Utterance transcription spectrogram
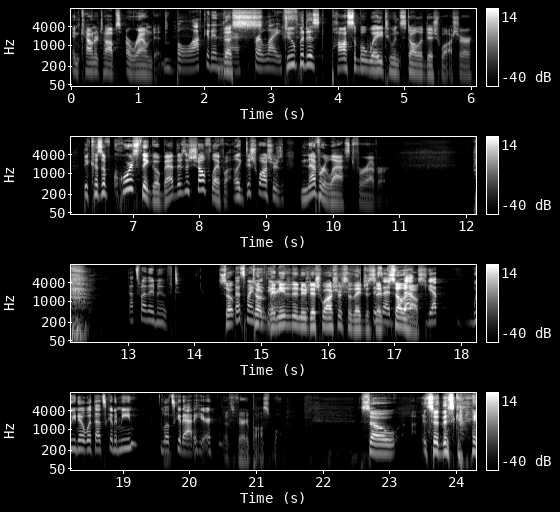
and countertops around it. block it in The there for life. stupidest possible way to install a dishwasher because of course they go bad. There's a shelf life. Like dishwashers never last forever. That's why they moved. So That's my new they theory. needed a new dishwasher, so they just They said, sell the "Yep, house. Yep, we know what that's going to mean. Let's get out of here. That's very possible. So, so this guy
